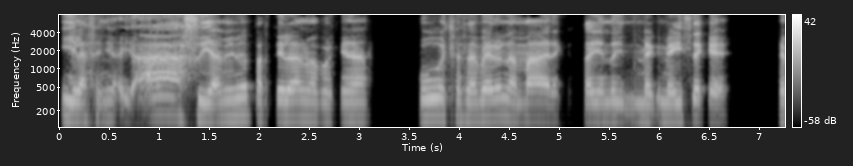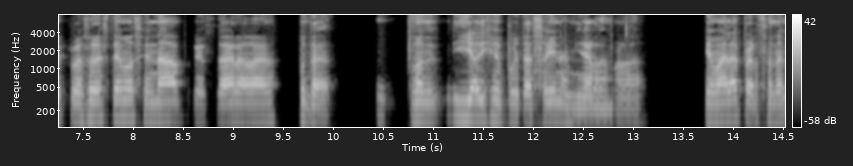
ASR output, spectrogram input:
Y la señora, ah, sí, a mí me partió el alma porque era, pucha, saber una madre que está yendo y me, me dice que el profesor está emocionado porque se va a graduar. Puta, y yo dije, puta, soy una mierda, en verdad. Qué mala persona.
